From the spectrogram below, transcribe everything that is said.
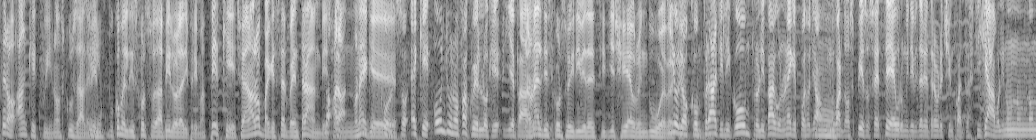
però anche qui, no, scusatemi, come il discorso della pillola di prima. Perché? Cioè è una roba che serve a entrambi, No, cioè, allora, non è il che discorso è che ognuno fa quello che gli pare. cioè, non è il discorso di dividersi 10 euro in due. Io perché- li ho comprati, li compro, li pago, non è che poi no, Mm. guarda, ho speso 7 euro, mi devi dare 3,50 euro, sti cavoli, non, non- non-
